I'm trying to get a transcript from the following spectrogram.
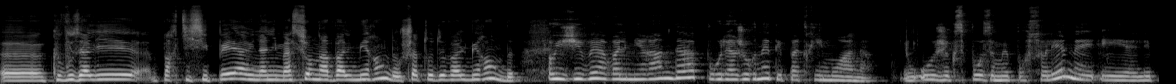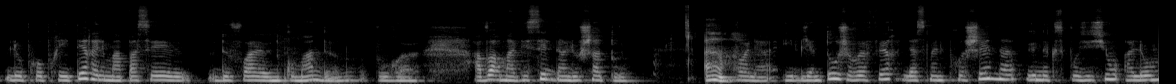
euh, que vous allez participer à une animation à Valmirande, au château de Valmirande. Oui, j'y vais à Valmirande pour la journée des patrimoines, où j'expose mes porcelaines et, le propriétaire, elle m'a passé deux fois une commande pour euh, avoir ma vaisselle dans le château. Ah. Voilà, et bientôt je vais faire la semaine prochaine une exposition à Lons,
